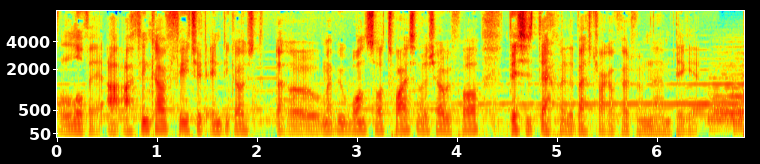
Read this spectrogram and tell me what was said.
love it. I, I think I've featured Indie Ghost uh, maybe once or twice on the show before. This is definitely the best track I've heard from them. Dig it.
